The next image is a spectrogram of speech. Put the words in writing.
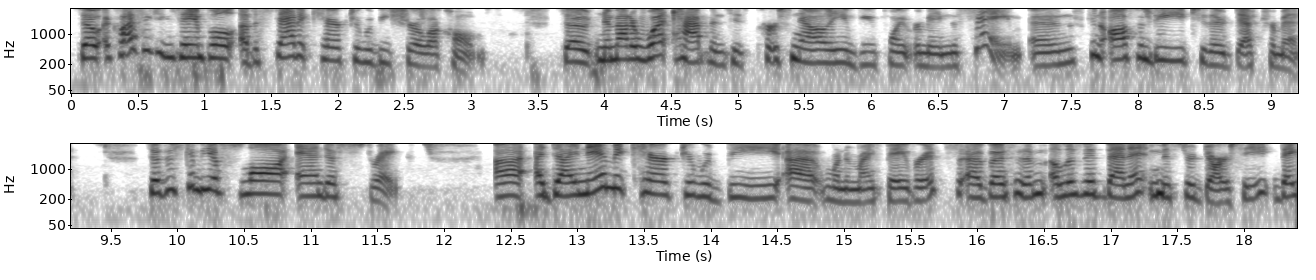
So, a classic example of a static character would be Sherlock Holmes. So, no matter what happens, his personality and viewpoint remain the same, and this can often be to their detriment. So, this can be a flaw and a strength. Uh, a dynamic character would be uh, one of my favorites, uh, both of them, Elizabeth Bennet and Mr. Darcy. They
